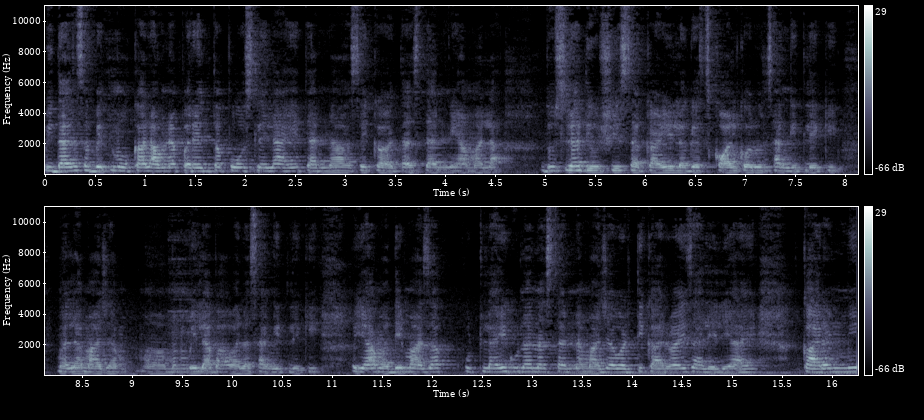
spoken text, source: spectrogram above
विधानसभेत मोका लावण्यापर्यंत पोहोचलेला आहे. त्यांना असे कळताच त्यांनी आम्हाला दुसऱ्या दिवशी सकाळी लगेच कॉल करून सांगितले की मला माझ्या मम्मीला भावाला सांगितले की यामध्ये माझा कुठलाही गुन्हा नसताना माझ्यावरती कारवाई झालेली आहे. कारण मी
